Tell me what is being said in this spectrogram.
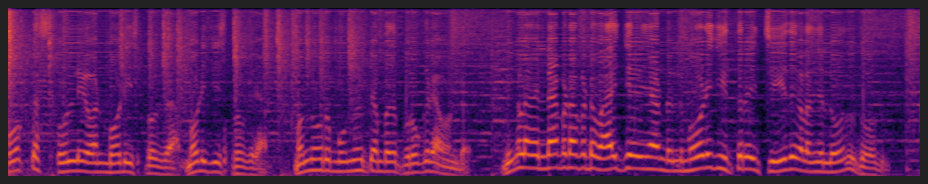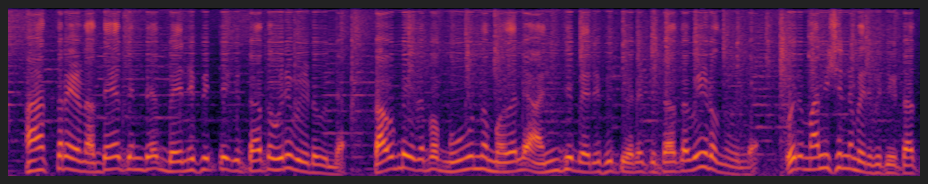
Focus only on Modi's program Modiji's program മുന്നൂറ് മുന്നൂറ്റമ്പത് പ്രോഗ്രാം ഉണ്ട്. നിങ്ങളതെല്ലാം കൂടെ അങ്ങോട്ട് വായിച്ചു കഴിഞ്ഞാൽ മോഡിജി ഇത്രയും ചെയ്ത് കളഞ്ഞല്ലോ എന്ന് തോന്നും. അത്രയാണ്. അദ്ദേഹത്തിന്റെ ബെനിഫിറ്റ് കിട്ടാത്ത ഒരു വീടുമില്ല. കൗണ്ട് ചെയ്തപ്പോൾ മൂന്ന് മുതൽ അഞ്ച് ബെനിഫിറ്റ് വരെ കിട്ടാത്ത വീടൊന്നുമില്ല. ഒരു മനുഷ്യന് ബെനിഫിറ്റ് കിട്ടാത്ത.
